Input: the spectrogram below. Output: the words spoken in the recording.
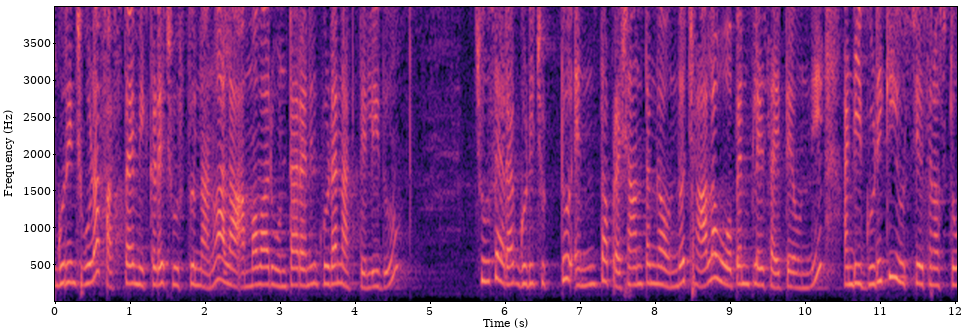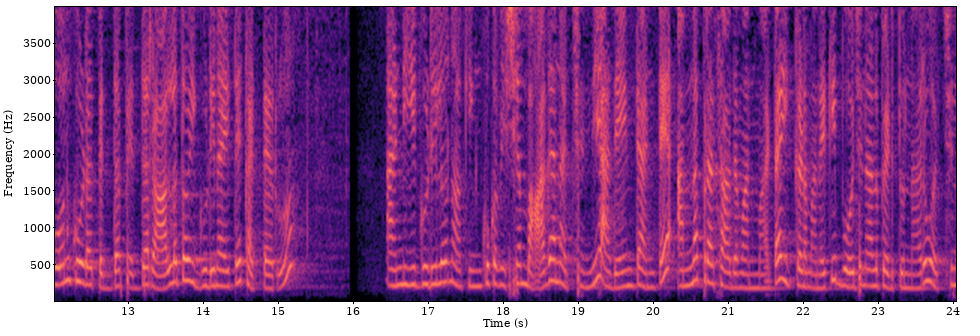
గురించి కూడా ఫస్ట్ టైం ఇక్కడే చూస్తున్నాను. అలా అమ్మవారు ఉంటారని కూడా నాకు తెలీదు. చూసారా? గుడి చుట్టూ ఎంత ప్రశాంతంగా ఉందో చాలా ఓపెన్ ప్లేస్ అయితే ఉంది. అండ్ ఈ గుడికి యూస్ చేసిన స్టోన్ కూడా పెద్ద పెద్ద రాళ్ళతో ఈ గుడిని అయితే కట్టారు. అండ్ ఈ గుడిలో నాకు ఇంకొక విషయం బాగా నచ్చింది. అదేంటంటే అన్నప్రసాదం అన్నమాట. ఇక్కడ మనకి భోజనాలు పెడుతున్నారు వచ్చిన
